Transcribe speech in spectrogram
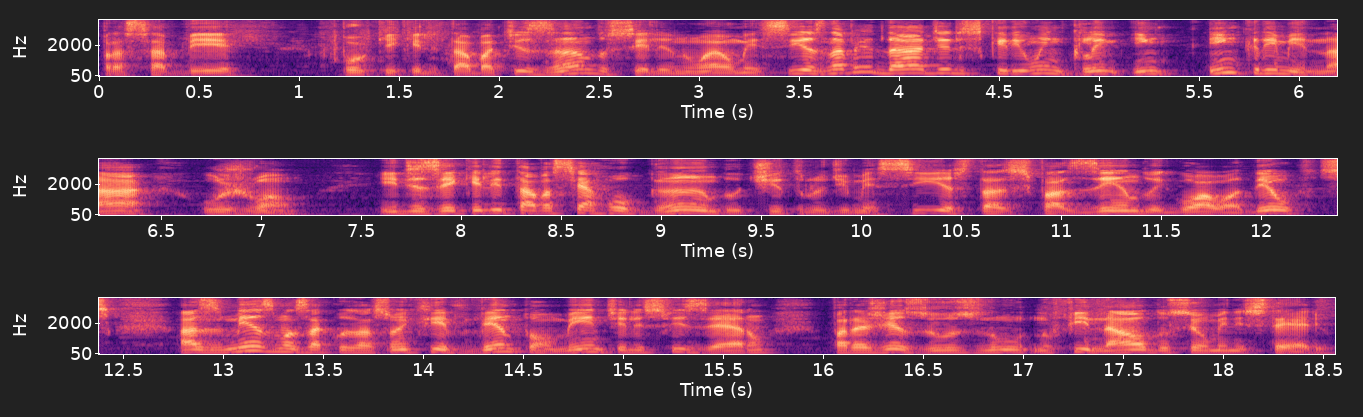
para saber por que, que ele está batizando, se ele não é o Messias. Na verdade, eles queriam incriminar o João e dizer que ele estava se arrogando o título de Messias, está fazendo igual a Deus, as mesmas acusações que eventualmente eles fizeram para Jesus no, no, final do seu ministério.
